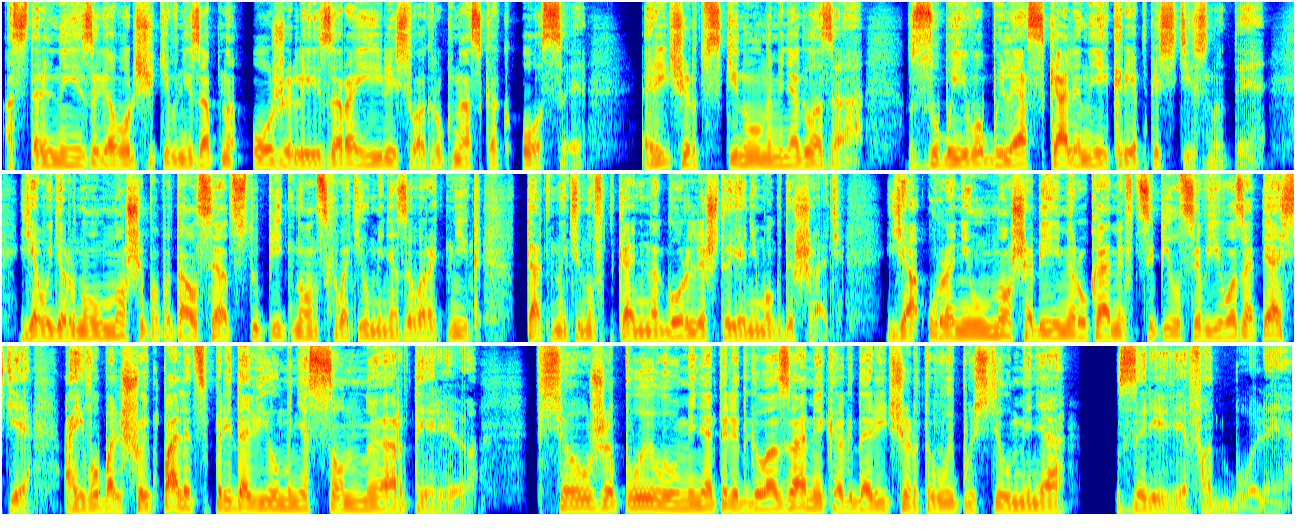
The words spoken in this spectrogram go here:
Остальные заговорщики внезапно ожили и зароились вокруг нас, как осы — Ричард вскинул на меня глаза. Зубы его были оскалены и крепко стиснуты. Я выдернул нож и попытался отступить, но он схватил меня за воротник, так натянув ткань на горле, что я не мог дышать. Я уронил нож обеими руками, вцепился в его запястье, а его большой палец придавил мне сонную артерию. Все уже плыло у меня перед глазами, когда Ричард выпустил меня, заревев от боли.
